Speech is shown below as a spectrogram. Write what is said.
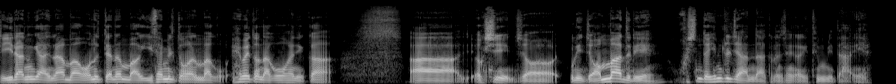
일하는 게 아니라 막 어느 때는 막 2, 3일 동안 막 해외도 나가고 하니까, 아, 역시 저, 우리 이제 엄마들이 훨씬 더 힘들지 않나 그런 생각이 듭니다. 예.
